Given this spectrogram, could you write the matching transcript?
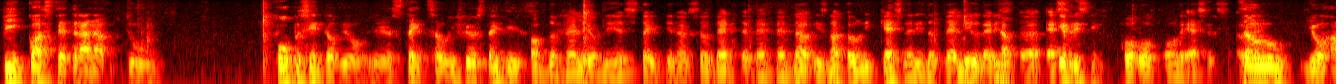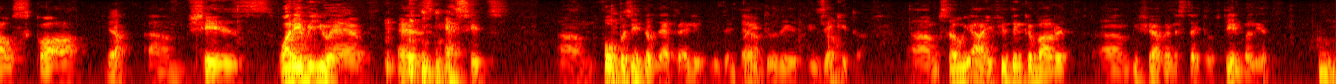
be cost that run up to four percent of your, your estate. So if your estate is Of the value of the estate, you know, so that that that, now is not only cash, that is the value, that is Yep. uh, assets, everything, all, all, all the assets. Okay. so your house, car, Yeah. um, shares, whatever you have as assets, um, four percent of that value is then paid Yeah. to the executor. Um, so yeah, if you think about it, um, if you have an estate of ten million, Hmm.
